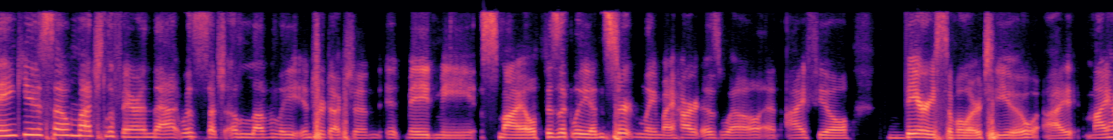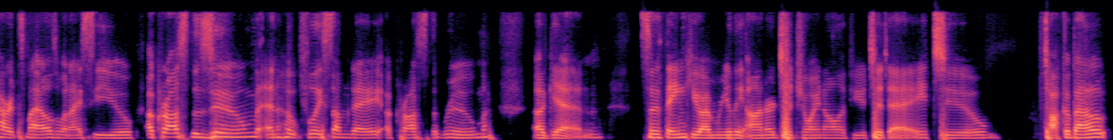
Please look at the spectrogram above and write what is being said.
Thank you so much, LaFerrin. That was such a lovely introduction. It made me smile physically and certainly my heart as well. And I feel very similar to you. I my heart smiles when I see you across the Zoom and hopefully someday across the room again. So thank you. I'm really honored to join all of you today to talk about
